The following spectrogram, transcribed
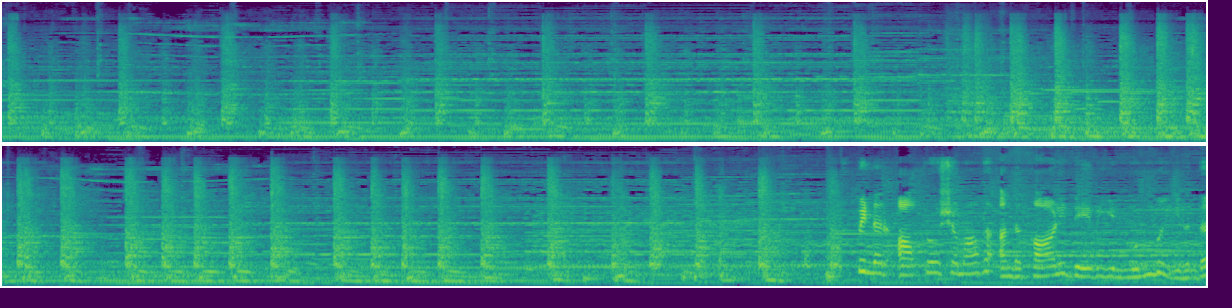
பின்னர் ஆக்ரோஷமாக அந்த காளி தேவியின் முன்பு இருந்த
